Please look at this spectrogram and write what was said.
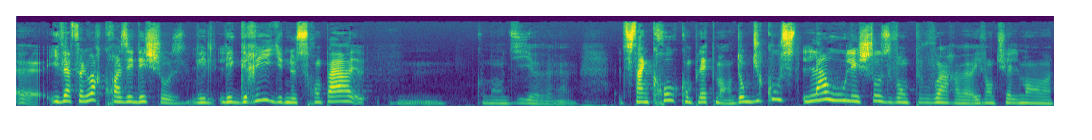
euh, il va falloir croiser des choses. Les, grilles ne seront pas, comment on dit, synchro complètement. Donc du coup, là où les choses vont pouvoir éventuellement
